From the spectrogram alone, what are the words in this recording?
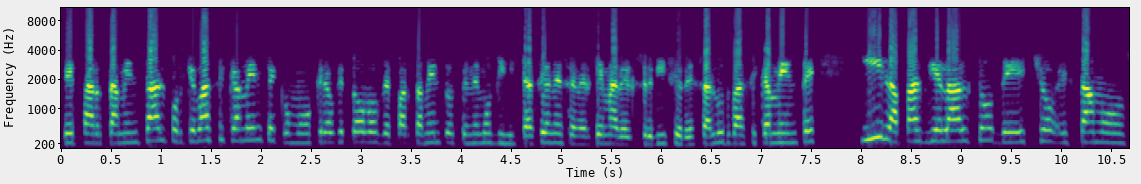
departamental porque básicamente como creo que todos los departamentos tenemos limitaciones en el tema del servicio de salud básicamente y La Paz y el Alto de hecho estamos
